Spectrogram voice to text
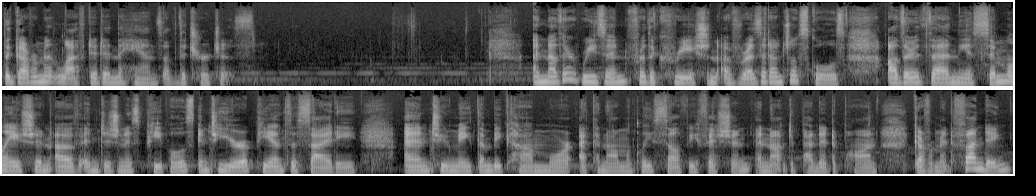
the government left it in the hands of the churches. Another reason for the creation of residential schools, other than the assimilation of Indigenous peoples into European society and to make them become more economically self efficient and not dependent upon government funding,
